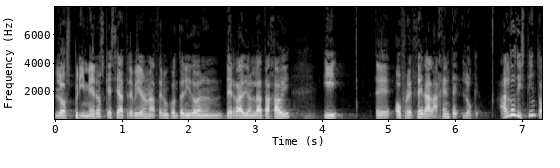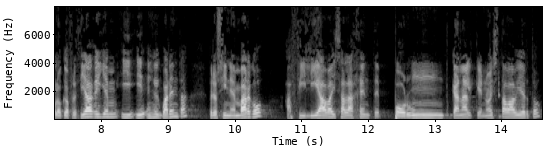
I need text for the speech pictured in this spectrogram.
los primeros que se atrevieron a hacer un contenido de radio en lata, Javi, y eh, ofrecer a la gente lo que, algo distinto a lo que ofrecía Guillem y, en el 40, pero sin embargo afiliabais a la gente por un canal que no estaba abierto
